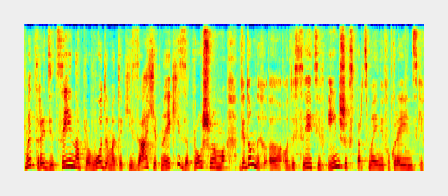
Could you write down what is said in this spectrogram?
ми традиційно проводимо такий захід, на який запрошуємо відомих е, одеситів і інших спортсменів українських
